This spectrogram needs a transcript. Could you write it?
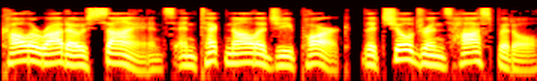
Colorado Science and Technology Park, the Children's Hospital,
